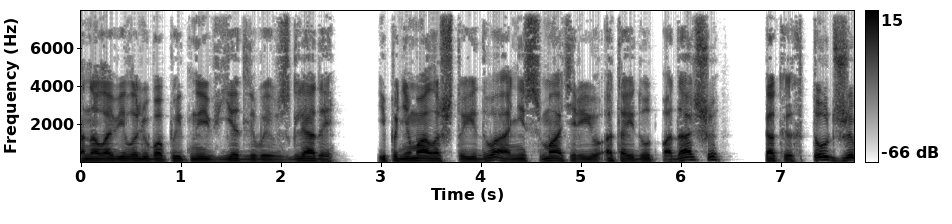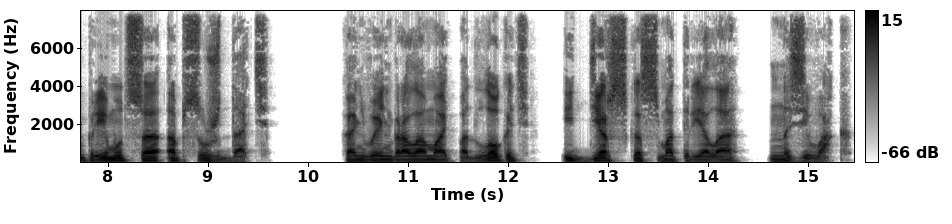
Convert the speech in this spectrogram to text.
она ловила любопытные въедливые взгляды и понимала, что едва они с матерью отойдут подальше, как их тут же примутся обсуждать. Ханьвэнь брала мать под локоть и дерзко смотрела на зевак.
